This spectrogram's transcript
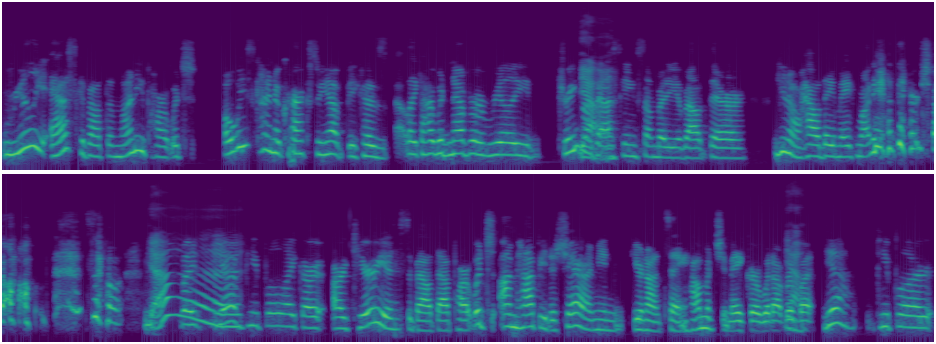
really ask about the money part, which always kind of cracks me up because like I would never really dream of asking somebody about their, you know, how they make money at their job. So, yeah but yeah, people like are are curious about that part, which I'm happy to share. I mean, you're not saying how much you make or whatever, Yeah. but yeah, people are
